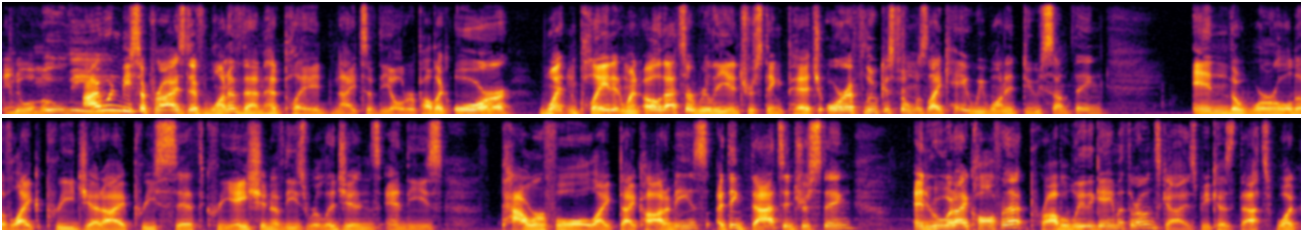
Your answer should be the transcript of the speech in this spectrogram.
into a movie? I wouldn't be surprised if one of them had played Knights of the Old Republic or went and played it and went, oh, that's a really interesting pitch. Or if Lucasfilm was like, hey, we want to do something in the world of like pre Jedi, pre Sith creation of these religions and these powerful like dichotomies. I think that's interesting. And who would I call for that? Probably the Game of Thrones guys, because that's what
